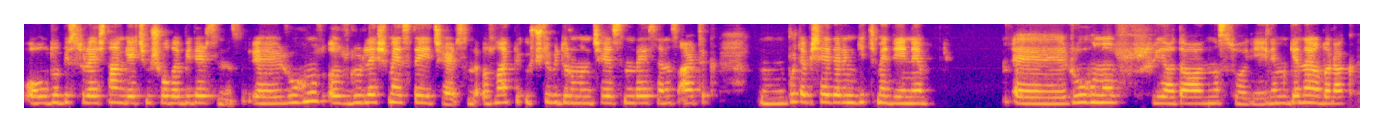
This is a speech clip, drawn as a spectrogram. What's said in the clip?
olduğu bir süreçten geçmiş olabilirsiniz. E, ruhunuz özgürleşme isteği içerisinde. Özellikle üçlü bir durumun içerisindeyseniz artık burada bir şeylerin gitmediğini, e, ruhunuz ya da nasıl söyleyelim genel olarak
